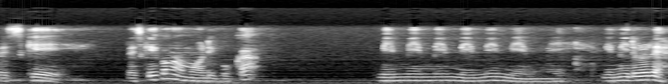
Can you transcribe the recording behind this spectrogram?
Rizky Rizky kok nggak mau dibuka Mimi Mimi Mimi Mimi Mimi dulu deh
